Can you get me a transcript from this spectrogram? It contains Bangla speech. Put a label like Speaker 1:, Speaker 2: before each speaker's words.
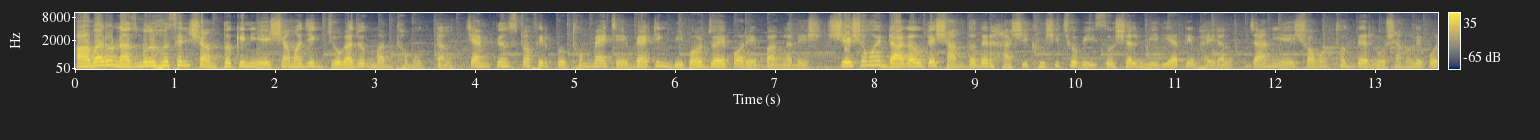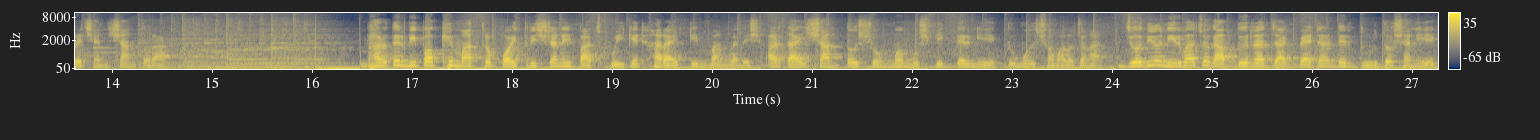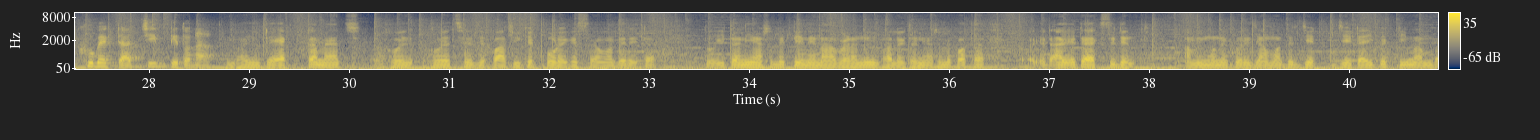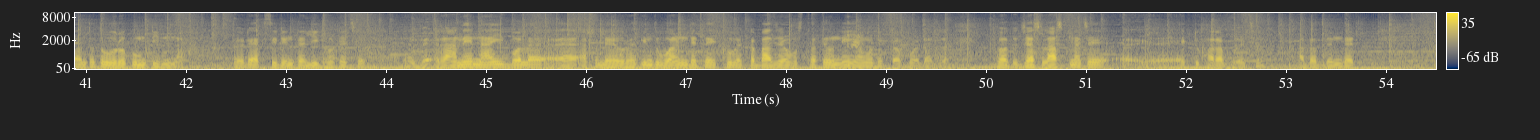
Speaker 1: আবারও নাজমুল হোসেন শান্তকে নিয়ে সামাজিক যোগাযোগ মাধ্যম উত্তাল। চ্যাম্পিয়ন্স ট্রফির প্রথম ম্যাচে ব্যাটিং বিপর্যয়ে পড়ে বাংলাদেশ। সে সময় ডাগ আউটে শান্তদের হাসি খুশি ছবি সোশ্যাল মিডিয়াতে ভাইরাল। জানিয়ে সমর্থকদের রোশানলে পড়েছেন শান্তরা। ভারতের বিপক্ষে মাত্র পঁয়ত্রিশ রানেই পাঁচ উইকেট হারায় টিম বাংলাদেশ, আর তাই শান্ত, সৌম্য মুশফিকদের নিয়ে তুমুল সমালোচনা। যদিও নির্বাচক আব্দুর রাজ্জাক ব্যাটারদের দুর্দশা নিয়ে খুব একটা চিন্তিত না।
Speaker 2: ভাই ওটা একটা ম্যাচ হয়েছে যে পাঁচ উইকেট পড়ে গেছে আমাদের এটা। তো এটা নিয়ে আসলে টেনে না বেড়ানোই ভালো। এটা নিয়ে আসলে কথা, এটা অ্যাক্সিডেন্ট আমি মনে করি যে আমাদের যে যে টাইপের টিম আমরা, অন্তত ওরকম টিম না। এটা অ্যাক্সিডেন্টালি ঘটেছে। রানে নাই বলা আসলে ওরা কিন্তু ওয়ান ডেতে খুব একটা বাজে অবস্থাতেও নেই আমাদের টপ অর্ডাররা গত জাস্ট লাস্ট ম্যাচে একটু খারাপ হয়েছে। আদার দেন দ্যাট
